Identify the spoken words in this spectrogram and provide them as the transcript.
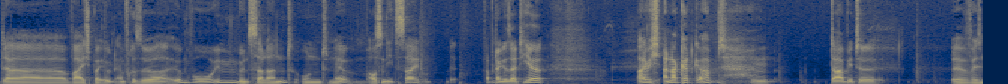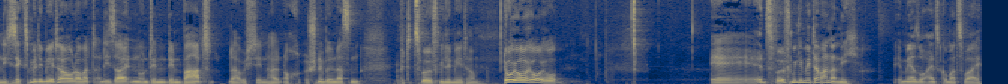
da war ich bei irgendeinem Friseur irgendwo im Münsterland und ne, Außendienstzeit. Hab dann gesagt, hier habe ich Undercut gehabt. Da bitte, äh, weiß ich nicht, 6 mm oder was an die Seiten und den, den Bart, da habe ich den halt noch schnibbeln lassen. Bitte 12 mm. Jo, jo, jo, jo. Äh, 12 mm waren das nicht. Mehr so 1,2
